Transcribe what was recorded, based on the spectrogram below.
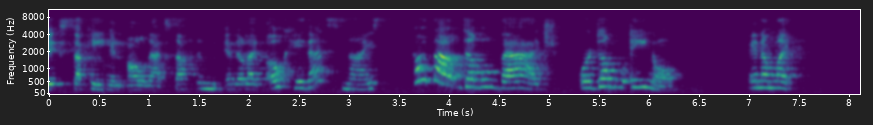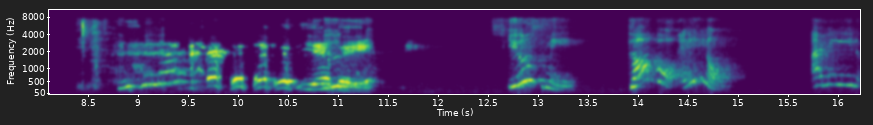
dick sucking and all of that stuff. And, and they're like, okay, that's nice. How about double vag or double anal? And I'm like, excuse me now? yeah, excuse babe. Me? Excuse me, double anal. I mean,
